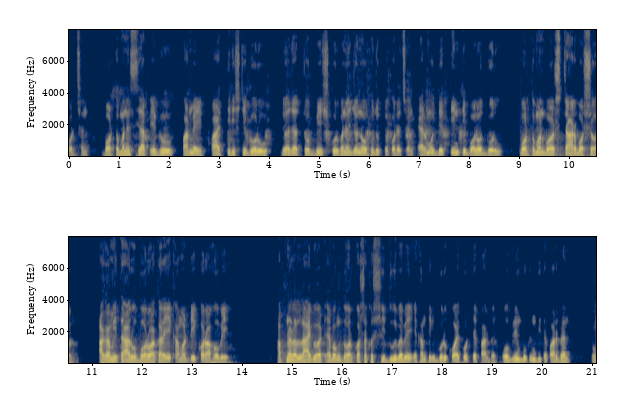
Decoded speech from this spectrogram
করছেন। বর্তমানে সিয়াফ এগ্রু ফার্মে প্রায় তিরিশটি গরু দু হাজার চব্বিশ কোরবানির জন্য উপযুক্ত করেছেন। এর মধ্যে তিনটি বলদ গরু। বর্তমান বয়স চার বছর। আগামীতে আরও বড় আকারে এই খামারটি করা হবে। আপনারা লাইভ ওয়েট এবং দর কষাকষি দুইভাবে এখান থেকে গরু ক্রয় করতে পারবেন। অগ্রিম বুকিং দিতে পারবেন এবং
